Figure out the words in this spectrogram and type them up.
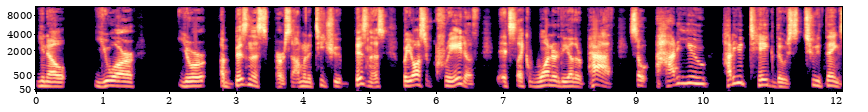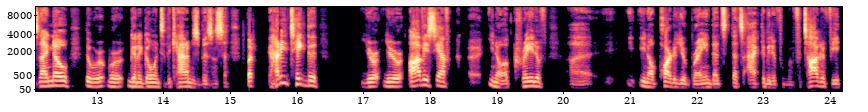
you know, you are, you're a business person. I'm going to teach you business, but you're also creative. It's like one or the other path. So how do you, how do you take those two things? And I know that we're, we're going to go into the cannabis business, but how do you take the you're you're obviously have uh, you know a creative uh, you know part of your brain that's that's activated from photography.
